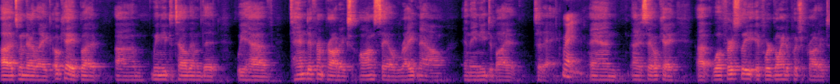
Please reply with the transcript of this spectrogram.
uh, it's when they're like, okay, but um, we need to tell them that we have 10 different products on sale right now and they need to buy it today. Right. And I say, okay, uh, well, firstly, if we're going to push a product,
